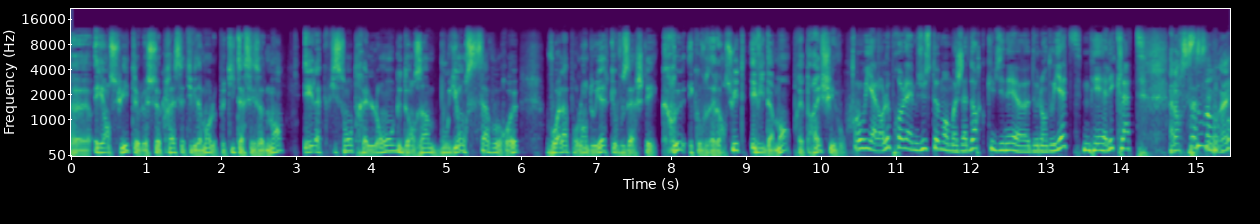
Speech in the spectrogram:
Euh, et ensuite, le secret, c'est évidemment le petit assaisonnement et la cuisson très longue dans un bouillon savoureux. Voilà pour l'andouillette que vous achetez crue et que vous allez ensuite, évidemment, préparer chez vous. Oui, alors le problème, justement, moi j'adore cuisiner euh, de l'andouillette, mais elle éclate. Alors ça, c'est vrai,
